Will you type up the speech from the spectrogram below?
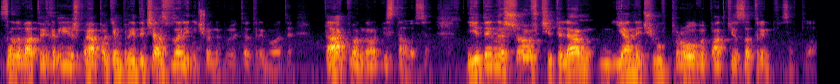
заливати грішми, а потім прийде час, взагалі нічого не будуть отримувати. Так воно і сталося. Єдине, що вчителям я не чув про випадки затримки зарплат.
